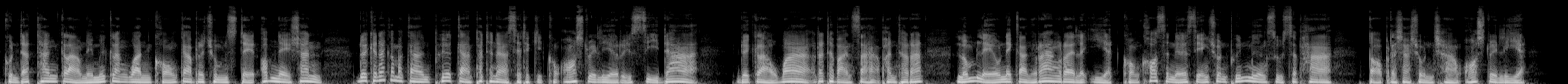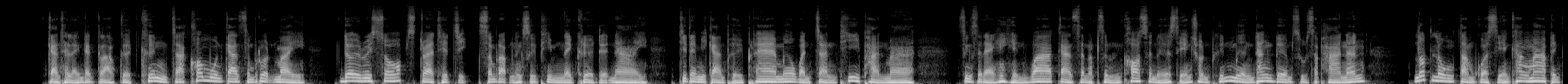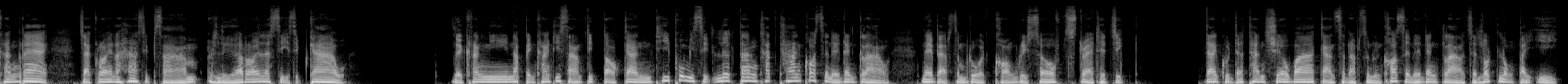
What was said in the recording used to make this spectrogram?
คุณดัตทันกล่าวในมื้อกลางวันของการประชุม State of Nation โดยคณะกรรมการเพื่อการพัฒนาเศรษฐกิจของออสเตรเลียหรือ CEDA โดยกล่าวว่ารัฐบาลสหพันธรัฐล้มเหลวในการร่างรายละเอียดของข้อเสนอเสียงชนพื้นเมืองสู่สภา ต่อประชาชนชาวออสเตรเลีย การแถลงดังกล่าวเกิดขึ้นจากข้อมูลการสำรวจใหม่ โดย Resolve Strategic สำหรับหนังสือพิมพ์ในเครือ The Nine ที่ได้มีการเผยแพร่เมื่อวันจันทร์ที่ผ่านมา ซึ่งแสดงให้เห็นว่าการสนับสนุนข้อเสนอเสียงชนพื้นเมืองดั้งเดิมสู่สภานั้น ลดลงต่ำกว่าเสียงข้างมากเป็นครั้งแรกจากร้อยละ 53 เหลือร้อยละ 49 โดยครั้งนี้นับเป็นครั้งที่ 3 ติดต่อกันที่ผู้มีสิทธิ์เลือกตั้งคัดค้านข้อเสนอดังกล่าว ในแบบสำรวจของ Resolve Strategic ด้านคุณดัตทันเชื่อว่าการสนับสนุนข้อเสนอดังกล่าวจะลดลงไปอีก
